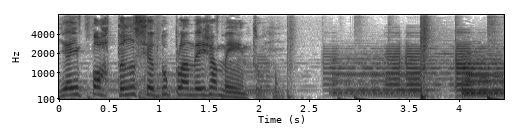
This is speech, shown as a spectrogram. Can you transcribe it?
e a importância do planejamento. Música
